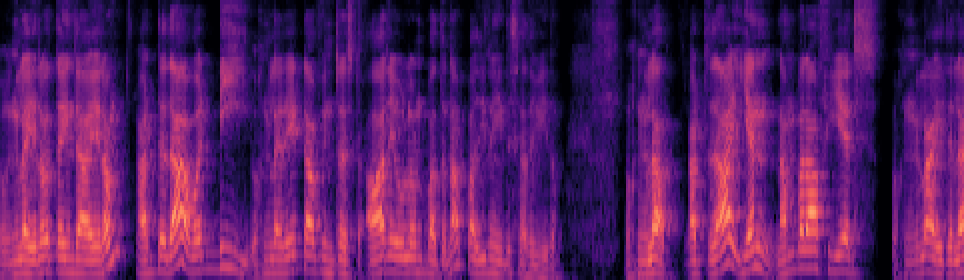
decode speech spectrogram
ஓகேங்களா? இருபத்தைந்தாயிரம். அடுத்ததாக வட்டி. ஓகேங்களா? ரேட் ஆஃப் இன்ட்ரெஸ்ட் ஆர் எவ்வளோன்னு பார்த்தோன்னா பதினைந்து சதவீதம். ஓகேங்களா? அடுத்ததாக என் நம்பர் ஆஃப் இயர்ஸ் ஓகேங்களா? இதில்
